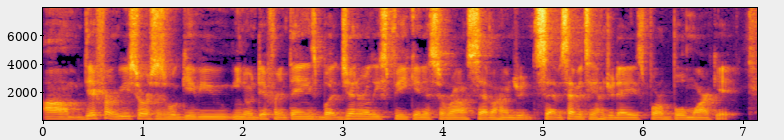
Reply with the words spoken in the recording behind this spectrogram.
Um, different resources will give you, you know, different things, but generally speaking, it's around 700, 1700 days for a bull market.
